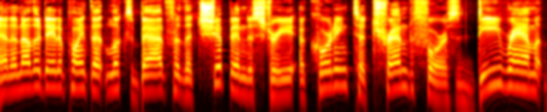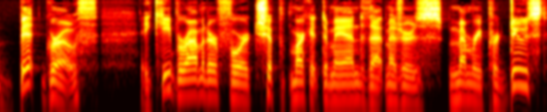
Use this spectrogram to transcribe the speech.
And another data point that looks bad for the chip industry, according to TrendForce, DRAM bit growth, a key barometer for chip market demand that measures memory produced,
